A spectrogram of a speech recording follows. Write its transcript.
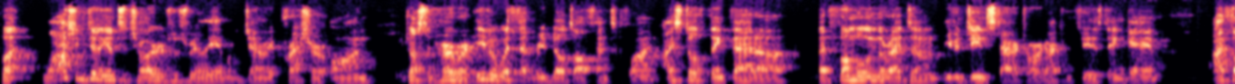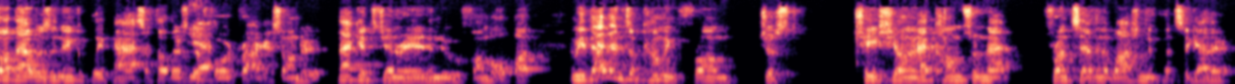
But Washington against the Chargers was really able to generate pressure on Justin Herbert, even with that rebuilt offensive line. I still think that uh, that fumble in the red zone, even Gene Steratore got confused in game. I thought that was an incomplete pass. I thought there's no Yeah. forward progress under it. That gets generated into a fumble. But I mean, that ends up coming from just Chase Young. That comes from that front seven that Washington puts together.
